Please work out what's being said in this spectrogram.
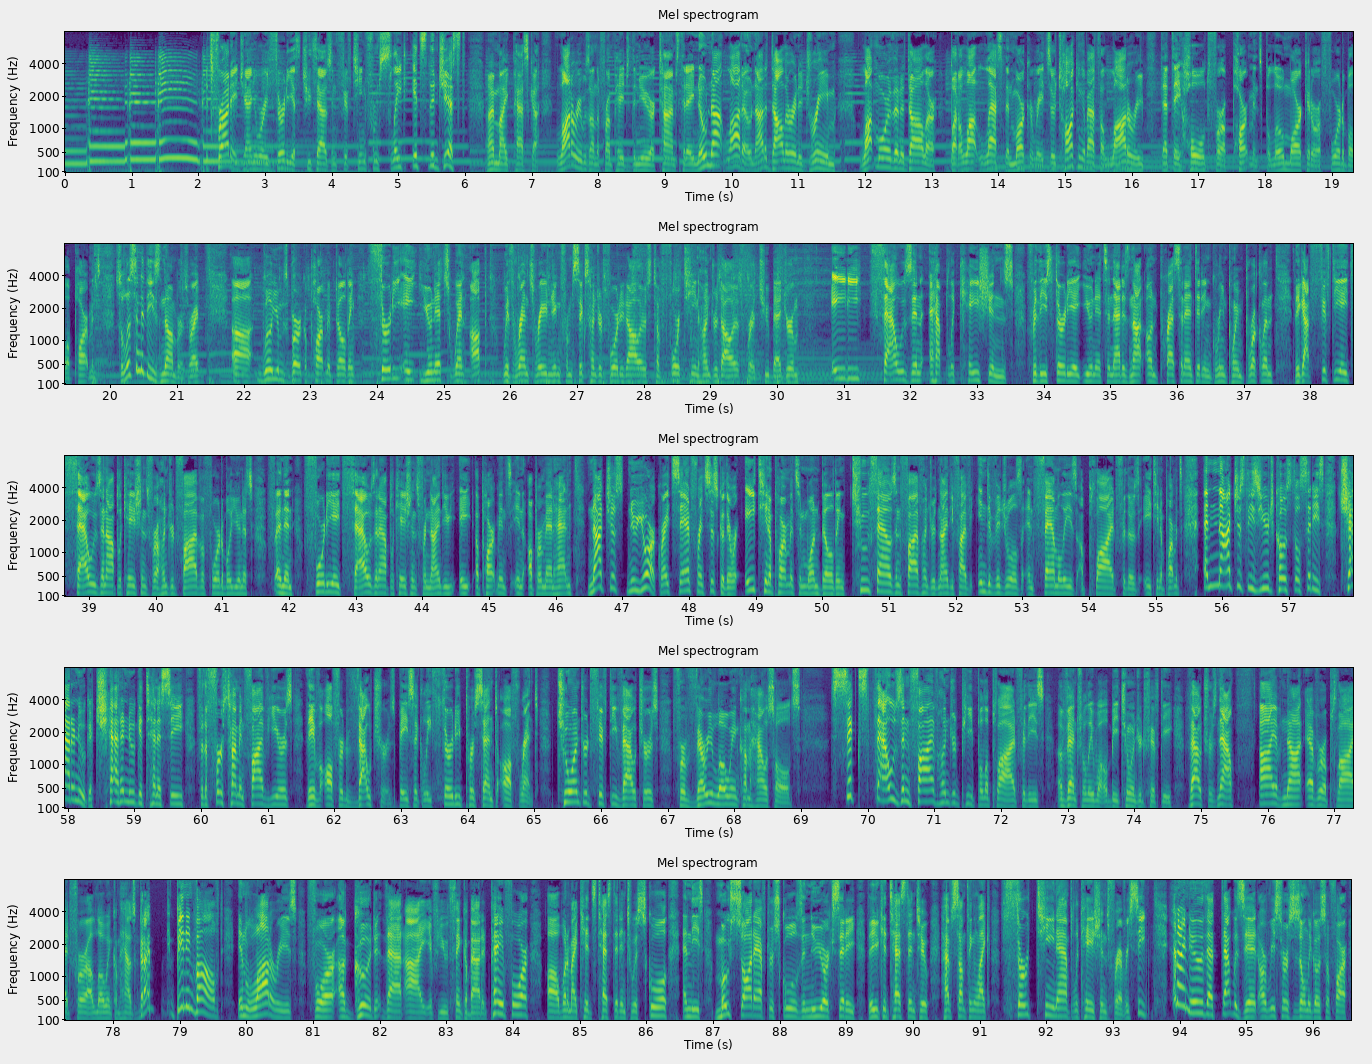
Friday, January 30th, 2015. From Slate, it's The Gist. I'm Mike Pesca. Lottery was on the front page of the New York Times today. No, not lotto, not a dollar in a dream. A lot more than a dollar, but a lot less than market rates. They're talking about the lottery that they hold for apartments, below market or affordable apartments. So listen to these numbers, right? Uh, Williamsburg apartment building, 38 units went up with rents ranging from $640 to $1,400 for a two bedroom. 80,000 applications for these 38 units, and that is not unprecedented in Greenpoint, Brooklyn. They got 58,000 applications for 105 affordable units, and then 48,000 applications for 98 apartments in Upper Manhattan. Not just New York, right? San Francisco, there were 18 apartments in one building, 2,595 individuals and families applied for those 18 apartments. And not just these huge coastal cities, Chattanooga, Chattanooga, Tennessee, for the first time in five years, they've offered vouchers, basically 30% off rent, 250 vouchers for very low income households. 6,500 people applied for these eventually what will be 250 vouchers. Now, I have not ever applied for a low income housing, but I've been involved in lotteries for a good that I, if you think about it, pay for. Uh, one of my kids tested into a school, and these most sought after schools in New York City that you could test into have something like 13 applications for every seat. And I knew that that was it. Our resources only go so far.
